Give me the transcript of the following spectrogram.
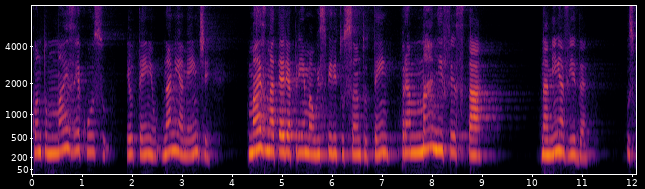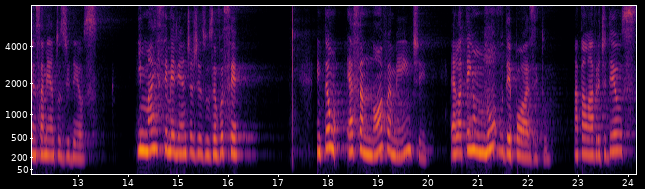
quanto mais recurso eu tenho na minha mente, mais matéria-prima o Espírito Santo tem para manifestar na minha vida os pensamentos de Deus. E mais semelhante a Jesus eu vou ser. Então, essa nova mente, ela tem um novo depósito, a palavra de Deus.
